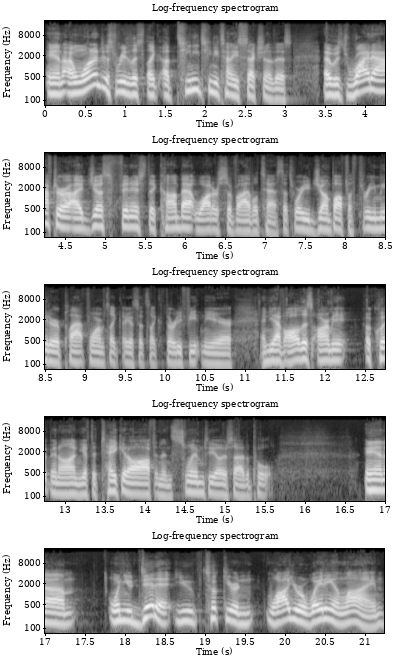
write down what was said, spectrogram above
And I want to just read this, like a teeny, teeny, tiny section of this. It was right after I just finished the combat water survival test. That's where you jump off a three meter platform. It's like, I guess it's like 30 feet in the air. And you have all this Army equipment on. You have to take it off and then swim to the other side of the pool. And um, when you did it, you took your, while you were waiting in line,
